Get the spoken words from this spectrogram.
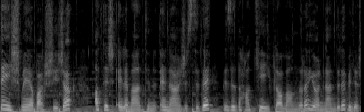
değişmeye başlayacak. Ateş elementinin enerjisi de bizi daha keyifli alanlara yönlendirebilir.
